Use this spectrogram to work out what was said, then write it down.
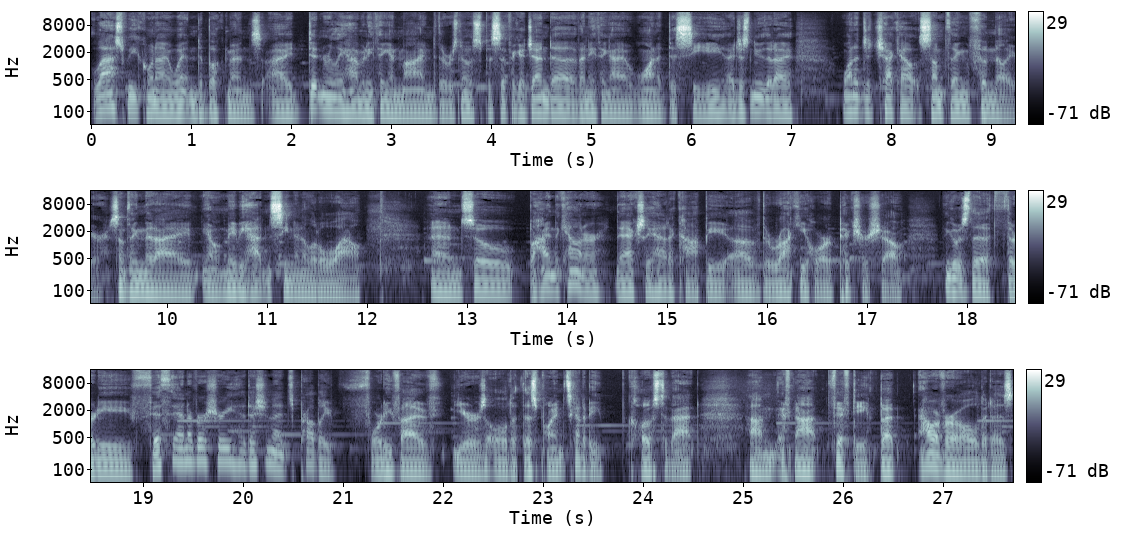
last week when I went into Bookmans, I didn't really have anything in mind. There was no specific agenda of anything I wanted to see. I just knew that I wanted to check out something familiar, something that I, you know, maybe hadn't seen in a little while. And so behind the counter, they actually had a copy of the Rocky Horror Picture Show. I think it was the 35th anniversary edition. It's probably 45 years old at this point. It's got to be close to that, um, if not 50, but however old it is.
